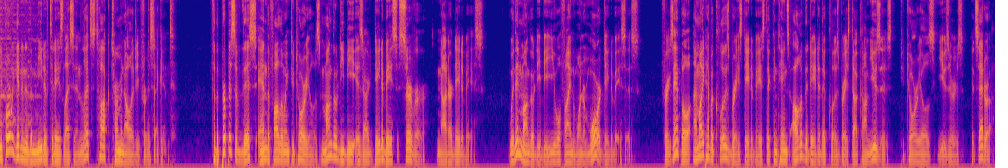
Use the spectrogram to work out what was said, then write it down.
Before we get into the meat of today's lesson, let's talk terminology for a second. For the purpose of this and the following tutorials, MongoDB is our database server, not our database. Within MongoDB, you will find one or more databases. For example, I might have a CloseBrace database that contains all of the data that closebrace.com uses, tutorials, users, etc.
